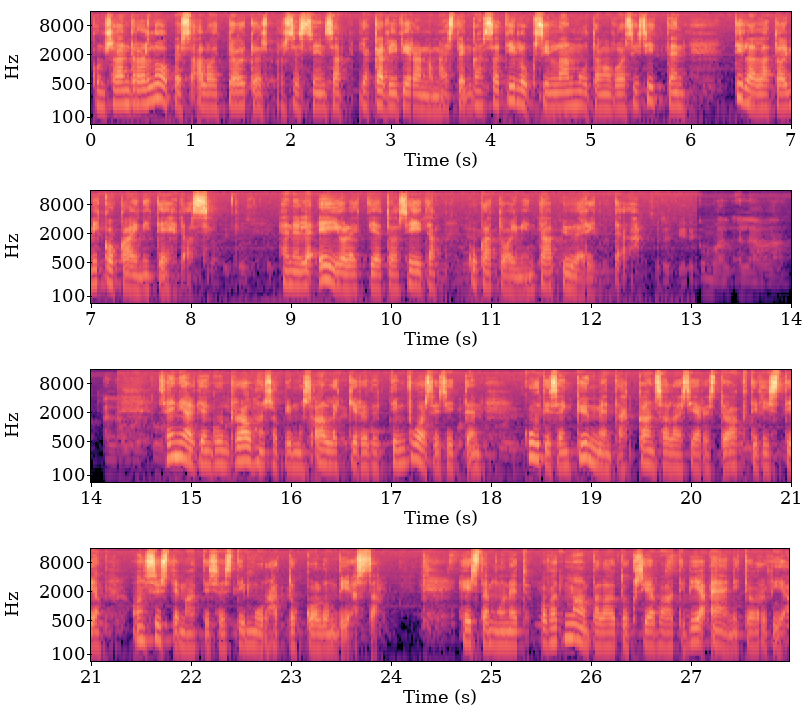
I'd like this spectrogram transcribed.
Kun Sandra Lopez aloitti oikeusprosessinsa ja kävi viranomaisten kanssa tiluksillaan muutama vuosi sitten, tilalla toimi kokainitehdas. Hänellä ei ole tietoa siitä, kuka toimintaa pyörittää. Sen jälkeen kun rauhansopimus allekirjoitettiin vuosi sitten, kuutisen kymmentä kansalaisjärjestöaktivistia on systemaattisesti murhattu Kolumbiassa. Heistä monet ovat maanpalautuksia vaativia äänitorvia.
